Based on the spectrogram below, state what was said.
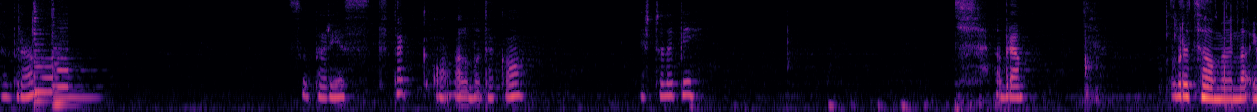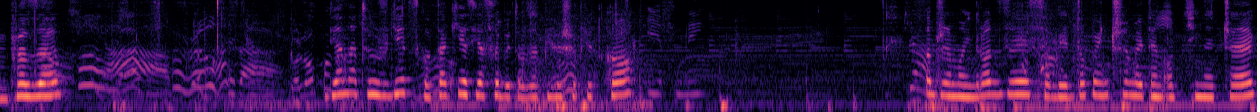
Dobra. Super jest tak, o, albo tak, o. Jeszcze lepiej. Dobra. Wracamy na imprezę. Diana to już dziecko, tak jest, ja sobie to zapiszę szybciutko. Dobrze, moi drodzy, sobie dokończymy ten odcineczek.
